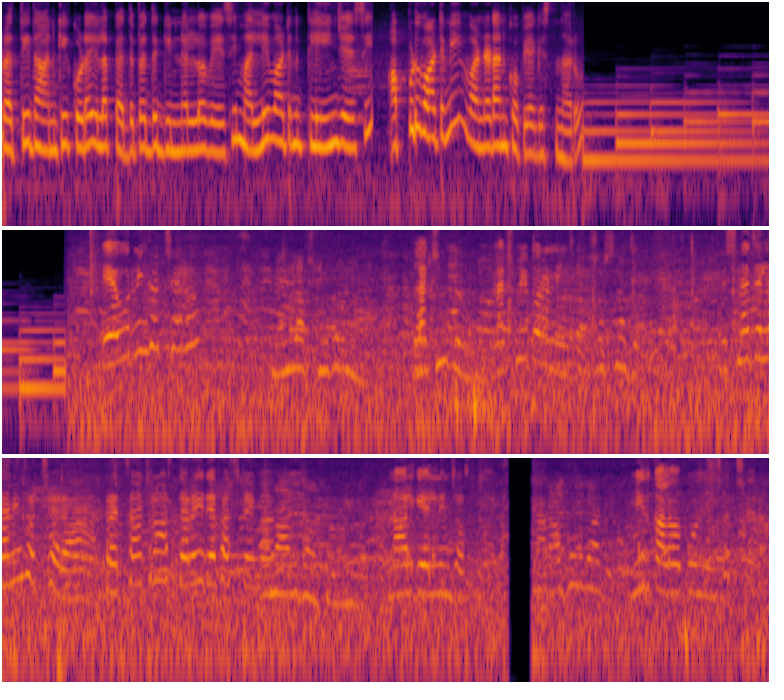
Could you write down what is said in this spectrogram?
ప్రతి దానికి కూడా ఇలా పెద్ద పెద్ద గిన్నెల్లో వేసి మళ్ళీ వాటిని క్లీన్ చేసి అప్పుడు వాటిని వండడానికి ఉపయోగిస్తున్నారు. ఏ ఊరు నుంచి వచ్చారు? లక్ష్మీపురం లక్ష్మీ లక్ష్మీపురం నుంచి. కృష్ణా జిల్లా. నుంచి వచ్చారా? ప్రతి సంవత్సరం వస్తారా ఇదే ఫస్ట్ టైం నాలుగేళ్ళ నుంచి వస్తున్నారు. మీది కలవపూడి నుంచి వచ్చారా?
